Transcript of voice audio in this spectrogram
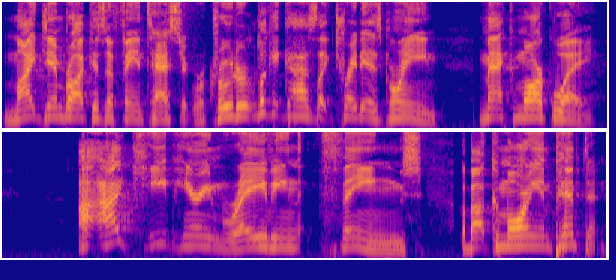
Mike Denbrock is a fantastic recruiter. Look at guys like Trey'Dez Green, Mac Markway, I, I keep hearing raving things about Kamari and Pimpton.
